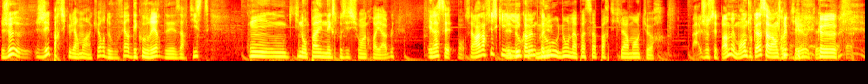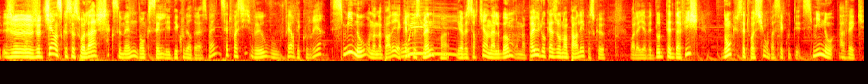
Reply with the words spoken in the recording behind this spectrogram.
j'ai particulièrement à cœur de vous faire découvrir des artistes qui n'ont pas une exposition incroyable. Et là, c'est bon, c'est un artiste qui est quand même connu. nous, nous, on n'a pas ça particulièrement à cœur. Bah, je sais pas, mais moi en tout cas, ça va un truc que je, je tiens à ce que ce soit là chaque semaine, donc c'est les découvertes de la semaine. Cette fois-ci, je vais vous faire découvrir Smino. On en a parlé il y a quelques Oui. semaines. Il avait sorti un album, on n'a pas eu l'occasion d'en parler parce que voilà, il y avait d'autres têtes d'affiche. Donc cette fois-ci, on va s'écouter Smino avec,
